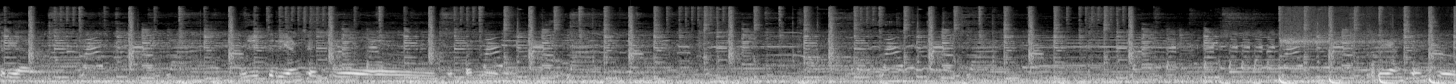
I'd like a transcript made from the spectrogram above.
Triang. Ini Triang Central Sepadan Triang Central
